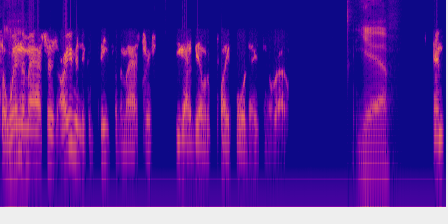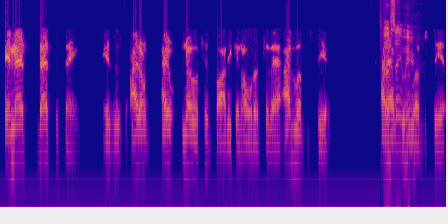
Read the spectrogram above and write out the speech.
to win the Masters, or even to compete for the Masters. You got to be able to play four days in a row. Yeah, and and that's that's the thing is, is I don't I don't know if his body can hold up to that. I'd love to see it. I'd Oh, absolutely love to see it.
